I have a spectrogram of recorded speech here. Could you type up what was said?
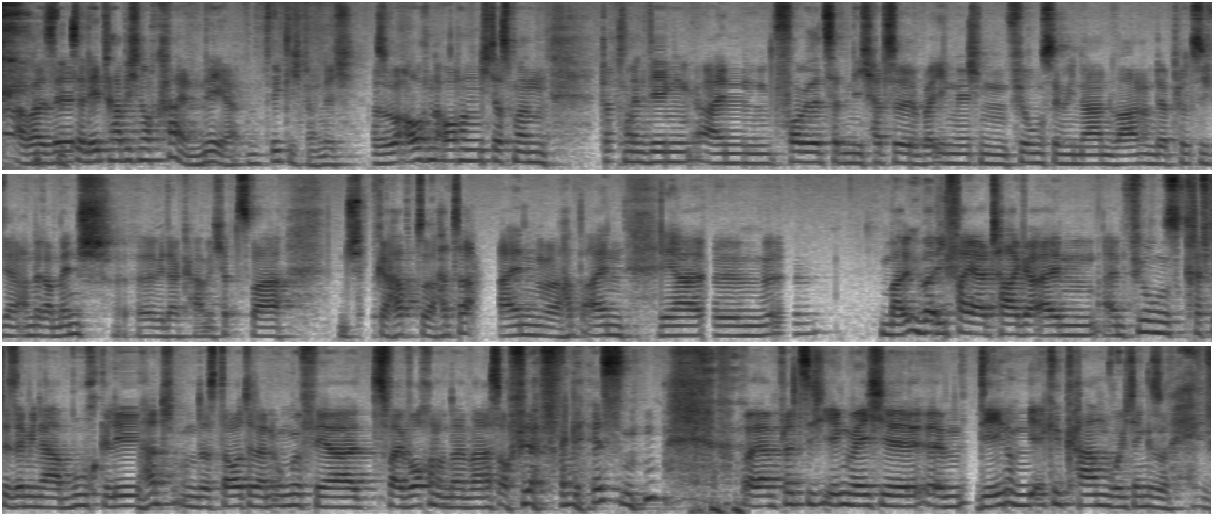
aber selbst erlebt habe ich noch keinen. Nee, wirklich noch nicht. Also auch, auch noch nicht, dass man, dass man wegen einen Vorgesetzter, den ich hatte, bei irgendwelchen Führungsseminaren war und der plötzlich wie ein anderer Mensch äh, wieder kam. Ich habe zwar einen Chef gehabt oder hatte einen oder habe einen, der ähm, mal über die Feiertage ein, ein Führungskräfteseminar-Buch gelesen hat und das dauerte dann ungefähr zwei Wochen und dann war es auch wieder vergessen, weil dann plötzlich irgendwelche ähm, Ideen um die Ecke kamen, wo ich denke so, hey,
